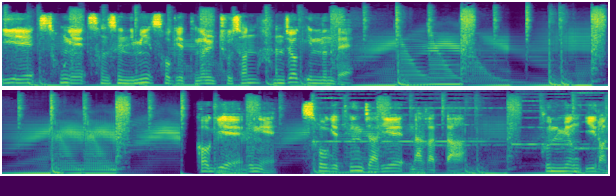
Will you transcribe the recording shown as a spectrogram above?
이에 송혜 선생님이 소개팅을 주선한 적 있는데 거기에 응해 소개팅 자리에 나갔다. 분명 이런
